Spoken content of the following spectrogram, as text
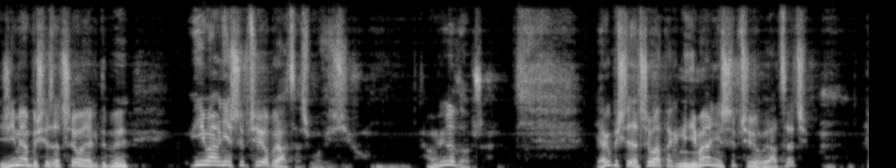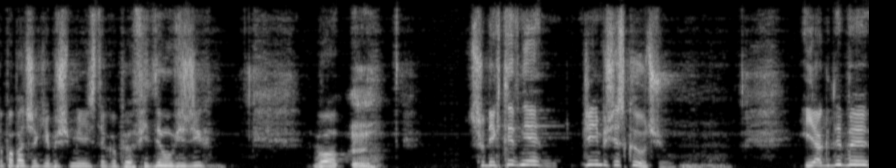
Ziemia by się zaczęła jak gdyby minimalnie szybciej obracać, mówi Zdzichu. A mówię, no dobrze. Jakby się zaczęła tak minimalnie szybciej obracać, to popatrz, jakie byśmy mieli z tego profity, mówi Zdzik, bo subiektywnie dzień by się skrócił. I jak gdyby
